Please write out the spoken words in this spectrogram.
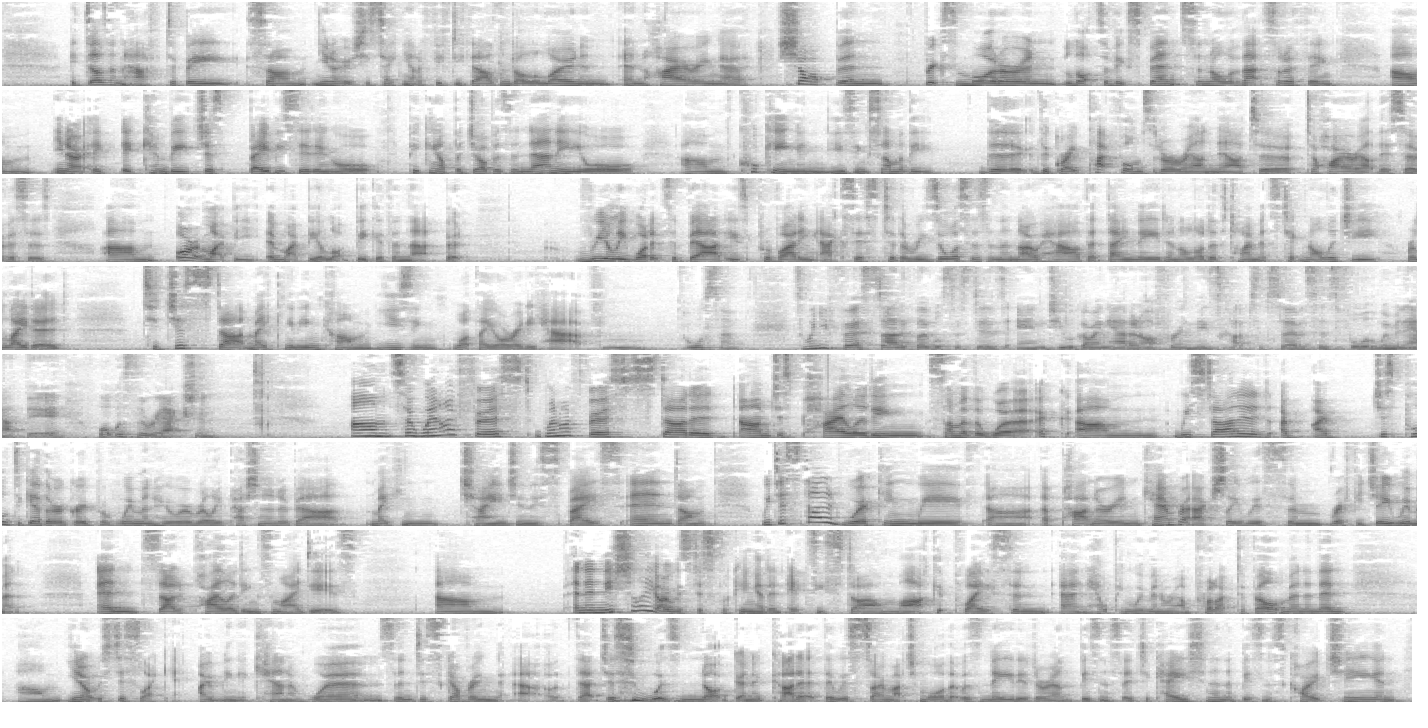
it doesn't have to be some, you know, she's taking out a $50,000 loan and, and hiring a shop and bricks and mortar and lots of expense and all of that sort of thing. Um, you know, it, it, can be just babysitting or picking up a job as a nanny or um, cooking and using some of the, the, the, great platforms that are around now to, to hire out their services. Um, or it might be it might be a lot bigger than that, but really what it's about is providing access to the resources and the know-how that they need and a lot of the time it's technology related to just start making an income using what they already have. Mm, awesome. So when you first started Global Sisters and you were going out and offering these types of services for the women out there, what was the reaction? Um, so when I first when I first started um, just piloting some of the work, um, we started. I, I just pulled together a group of women who were really passionate about making change in this space. And um, we just started working with uh, a partner in Canberra, actually, with some refugee women, and started piloting some ideas. Um, and initially, I was just looking at an Etsy style marketplace and, and helping women around product development. And then um, you know, it was just like opening a can of worms and discovering uh, that just was not going to cut it. There was so much more that was needed around business education and the business coaching, and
